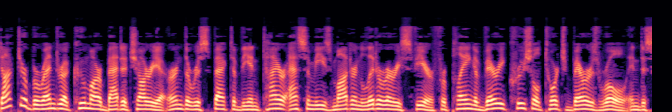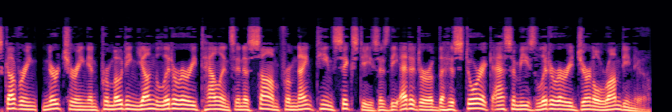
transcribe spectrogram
Dr. Birendra Kumar Bhattacharya earned the respect of the entire Assamese modern literary sphere for playing a very crucial torch-bearer's role in discovering, nurturing and promoting young literary talents in Assam from 1960s as the editor of the historic Assamese literary journal Ramdhenu.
